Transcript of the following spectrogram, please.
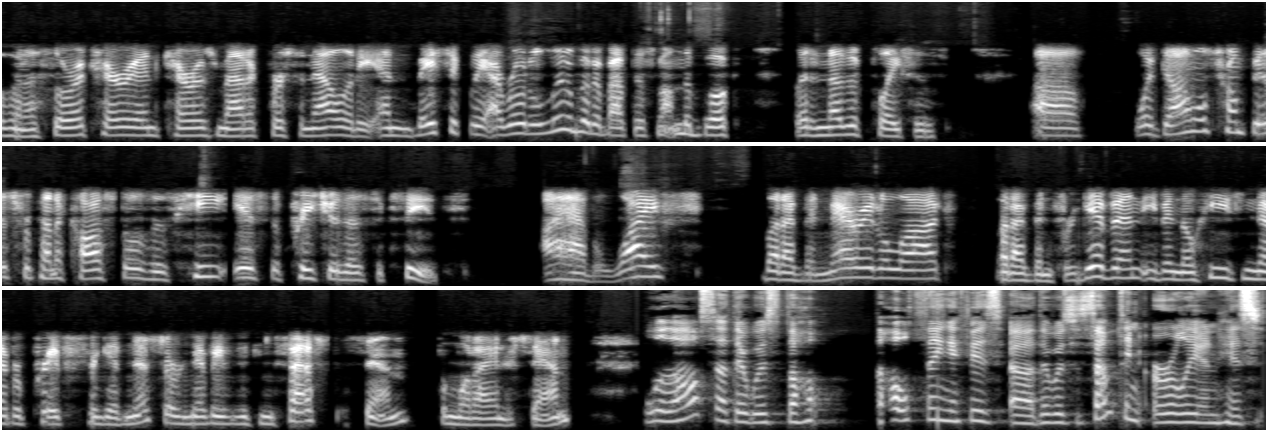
of an authoritarian charismatic personality. And basically, I wrote a little bit about this, not in the book, but in other places. Uh, what Donald Trump is for Pentecostals is he is the preacher that succeeds. I have a wife, but I've been married a lot, but I've been forgiven, even though he's never prayed for forgiveness or never even confessed sin, from what I understand. Well, also there was the whole the whole thing of his uh, there was something early in his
